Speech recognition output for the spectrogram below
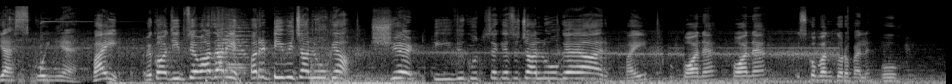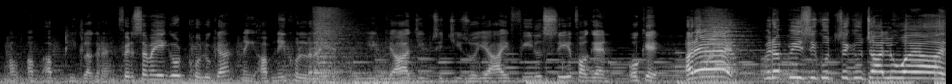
यस कोई नहीं है। भाई, मेरे को अजीब सी आवाज़ आ रही है। अरे टीवी चालू हो गया। शेट टीवी खुद से कैसे चालू हो गया यार? भाई कौन है? कौन है? इसको बंद करो पहले। ओह। अब अब अब ठीक लग रहा है। फिर से मैं ये गेट खोलू क्या? नहीं, अब नहीं खुल रहा है ये। क्या अजीब सी चीज़ हुई है? I feel safe again okay अरे, मेरा पीसी खुद से क्यों चालू हुआ यार?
